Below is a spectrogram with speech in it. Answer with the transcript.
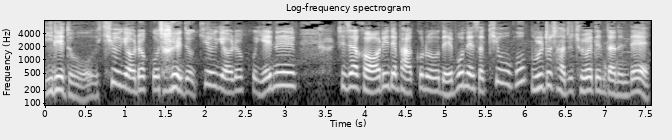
이래도 키우기 어렵고 저래도 키우기 어렵고 얘는 진짜 그 어리대 밖으로 내보내서 키우고 물도 자주 줘야 된다는데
